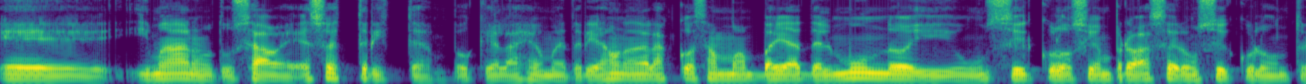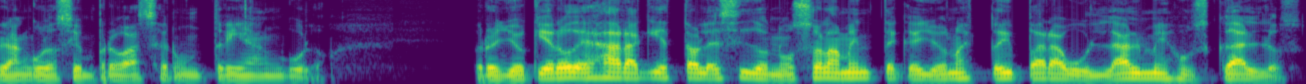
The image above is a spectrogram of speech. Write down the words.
Eh, y mano, tú sabes, eso es triste, porque la geometría es una de las cosas más bellas del mundo y un círculo siempre va a ser un círculo, un triángulo siempre va a ser un triángulo. Pero yo quiero dejar aquí establecido no solamente que yo no estoy para burlarme y juzgarlos,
